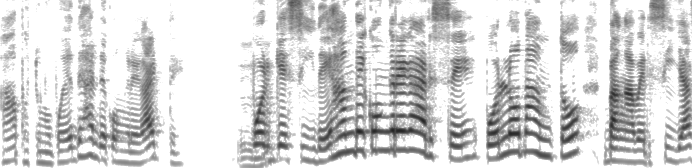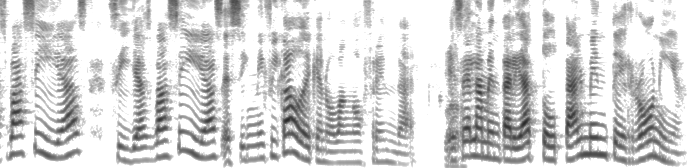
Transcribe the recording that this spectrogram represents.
Ah, pues tú no puedes dejar de congregarte. Porque si dejan de congregarse, por lo tanto, van a haber sillas vacías, sillas vacías es significado de que no van a ofrendar. Esa es la mentalidad totalmente errónea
